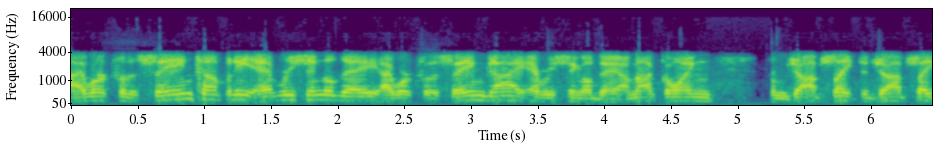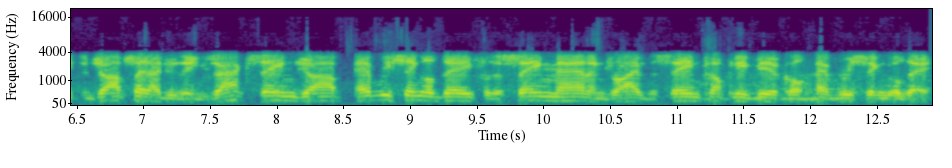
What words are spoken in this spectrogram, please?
I work for the same company every single day. I work for the same guy every single day. I'm not going from job site to job site to job site. I do the exact same job every single day for the same man and drive the same company vehicle every single day.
